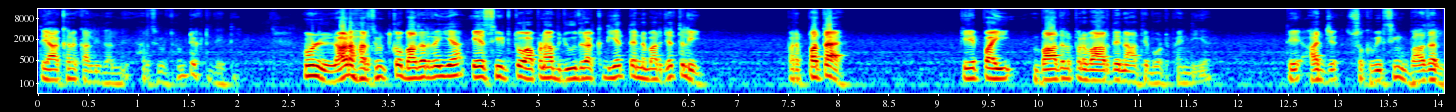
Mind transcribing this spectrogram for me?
ਤੇ ਆਖਰ ਅਕਾਲੀ ਦਲ ਨੇ ਹਰਸਿਮਰਤ ਨੂੰ ਟਿਕਟ ਦੇ ਦਿੱਤੀ। ਹੁਣ ਲੜ ਹਰਸਿਮਰਤ ਕੋ ਬਦਲ ਰਹੀ ਆ ਇਸ ਸੀਟ ਤੋਂ ਆਪਣਾ ਵਜੂਦ ਰੱਖਦੀ ਹੈ ਤਿੰਨ ਵਾਰ ਜਿੱਤ ਲਈ। ਪਰ ਪਤਾ ਹੈ ਕਿ ਭਾਈ ਬਾਦਲ ਪਰਿਵਾਰ ਦੇ ਨਾਂ ਤੇ ਵੋਟ ਪੈਂਦੀ ਹੈ ਤੇ ਅੱਜ ਸੁਖਵੀਰ ਸਿੰਘ ਬਾਦਲ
